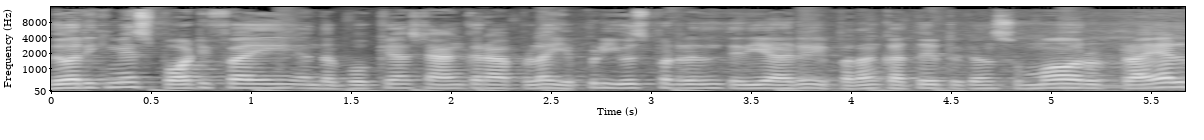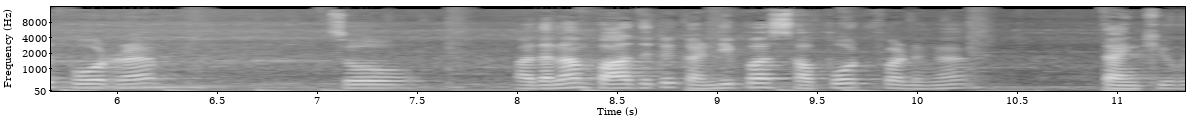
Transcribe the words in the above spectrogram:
இது வரைக்குமே ஸ்பாட்டிஃபை அந்த பொக்கேஸ்ட் ஆங்கர் ஆப்பெல்லாம் எப்படி யூஸ் பண்ணுறதுன்னு தெரியாது. இப்போ தான் கற்றுக்கிட்டுருக்கேன் சும்மா ஒரு ட்ரையல் போடுறேன். ஸோ அதெல்லாம் பார்த்துட்டு கண்டிப்பாக சப்போர்ட் பண்ணுங்கள் தேங்க்யூ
